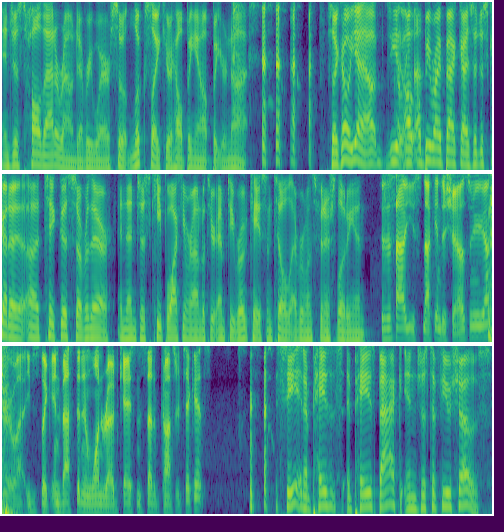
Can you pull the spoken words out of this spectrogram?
and just haul that around everywhere so it looks like you're helping out but you're not It's like, oh yeah, I'll, you, like I'll. I'll be right back, guys. I just gotta uh, take this over there, and then just keep walking around with your empty road case until everyone's finished loading in. Is this how you snuck into shows when you were younger, or what? You just like invested in one road case instead of concert tickets? See, and it pays it pays back in just a few shows.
